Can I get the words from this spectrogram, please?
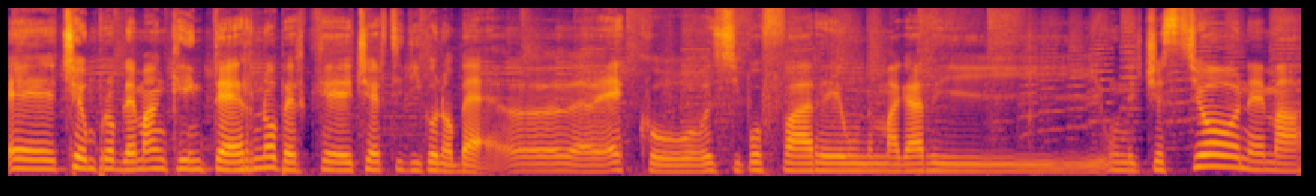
E c'è un problema anche interno perché certi dicono, beh, eh, ecco, si può fare un- magari un'eccezione, ma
